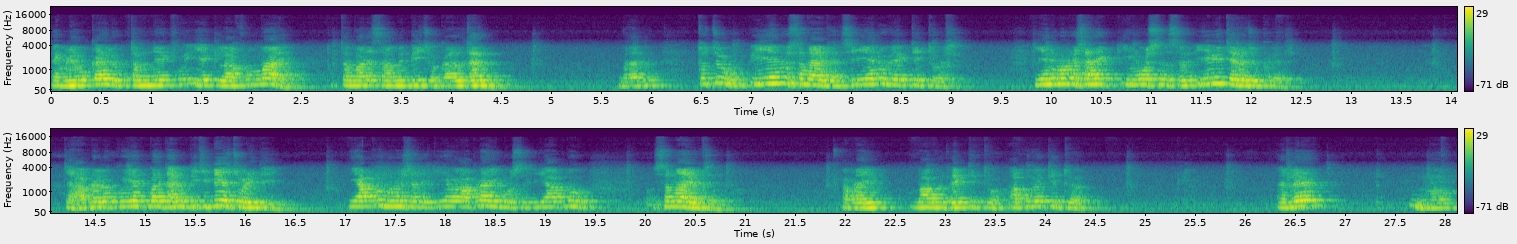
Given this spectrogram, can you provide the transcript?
એમણે એવું કહ્યું તમને કોઈ એક લાફો મારે, તો તમારે સામે બીજો કાલ ધર્મ બરાબર? તો જો એ એનું સમાયોજન છે એનું વ્યક્તિત્વ છે. એનું મનોશારીરિક ઇમોશન્સ એવી રીતે રજૂ કરે છે. આપણે લોકો એક બાદ બીજી બે છોડી દઈએ એ આપણું મનુષ્ય એ આપણા ઇમોશન એ આપણું સમાયોજન. આપણા બાબત વ્યક્તિત્વ, આપણું વ્યક્તિત્વ. એટલે મ-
